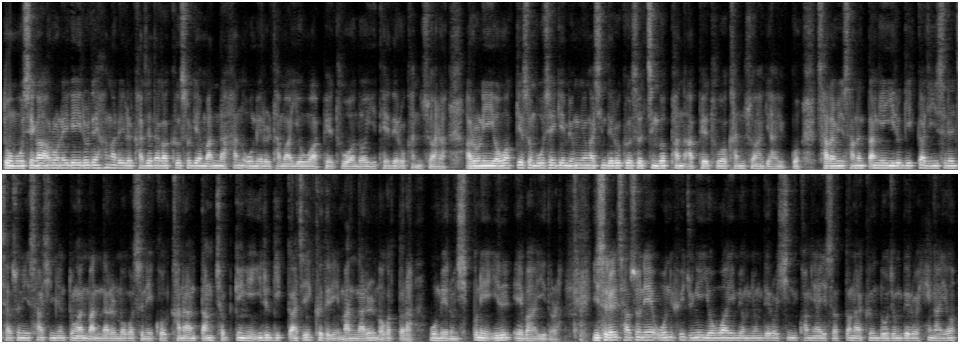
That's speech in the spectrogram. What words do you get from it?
또 모세가 아론에게 이르되 항아리를 가져다가 그 속에 만나 한 오멜을 담아 여호와 앞에 두어 너희 대대로 간수하라. 아론이 여호와께서 모세에게 명령하신 대로 그것을 증거판 앞에 두어 간수하게 하였고 사람이 사는 땅에 이르기까지 이스라엘 자손이 40년 동안 만나를 먹었으니 곧 가나안 땅 접경에 이르기까지 그들이 만나를 먹었더라. 오멜은 10분의 1 에바이더라. 이스라엘 자손의 온 회중이 여호와의 명령대로 신 광야에서 떠나 그 노정대로 행하여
